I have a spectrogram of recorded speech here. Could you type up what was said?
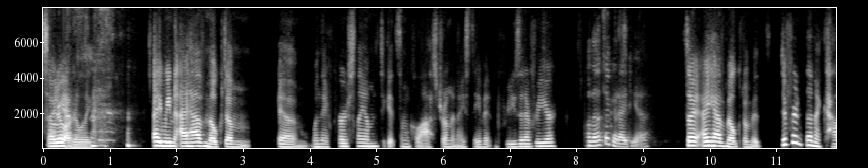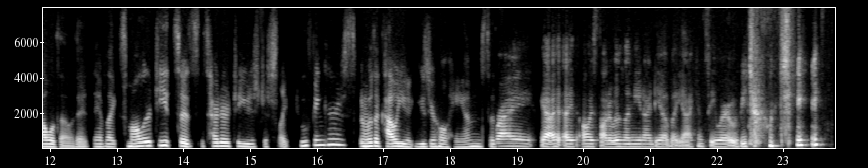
so I Oh, don't yes. really. I mean, I have milked them um, when they first lamb to get some colostrum, and I save it and freeze it every year. Oh, that's a good idea. So I, I have milked them. It's different than a cow, though. They they have like smaller teeth, so it's it's harder to use just like two fingers. And with a cow, you use your whole hand. So Right. Yeah, I, I always thought it was a neat idea, but yeah, I can see where it would be challenging.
